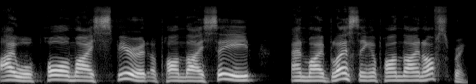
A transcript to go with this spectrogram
I will pour my spirit upon thy seed, and my blessing upon thine offspring.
